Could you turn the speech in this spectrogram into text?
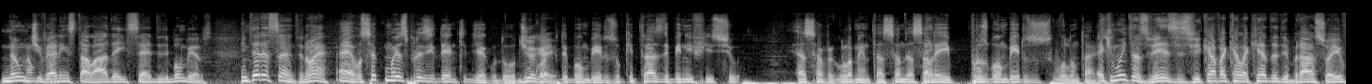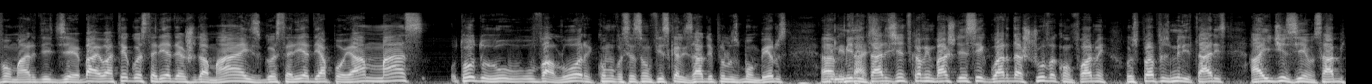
não, não tiver tem. instalada a sede de bombeiros. Interessante, não é? É, você como ex-presidente, Diego, do, do Corpo aí. de Bombeiros, o que traz de benefício essa regulamentação dessa é. lei para os bombeiros voluntários? É que muitas vezes ficava aquela queda de braço aí, Vomar, de dizer, bah, eu até gostaria de ajudar mais, gostaria de apoiar, mas todo o, o, valor, como vocês são fiscalizados pelos bombeiros uh, militares. militares. a gente ficava embaixo desse guarda-chuva, conforme os próprios militares aí diziam, sabe?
